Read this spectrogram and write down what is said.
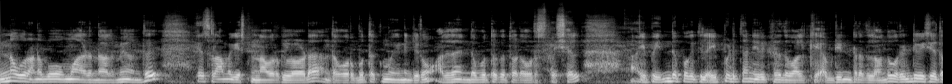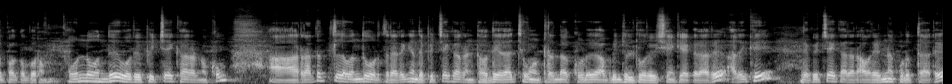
என்ன ஒரு அனுபவமாக இருந்தாலுமே வந்து எஸ் ராமகிருஷ்ணன் அவர்களோட அந்த ஒரு புத்தகமும் இணைஞ்சிரும். அதுதான் இந்த புத்தகத்தோட ஒரு ஸ்பெஷல் இப்போ இந்த பகுதியில் இப்படித்தான் இருக்கிறது வாழ்க்கை அப்படின்றதுல வந்து ஒரு ரெண்டு விஷயத்தை பார்க்க போகிறோம் ஒன்று வந்து ஒரு பிச்சைக்காரனுக்கும் ரதத்தில் வந்து ஒருத்தர் இறங்கி அந்த பிச்சைக்காரன்ட்ட வந்து ஏதாச்சும் ஒன்று இருந்தால் கொடு அப்படின்னு சொல்லிட்டு ஒரு விஷயம் கேட்குறாரு அதுக்கு இந்த பிச்சைக்காரர் அவர் என்ன கொடுத்தாரு?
